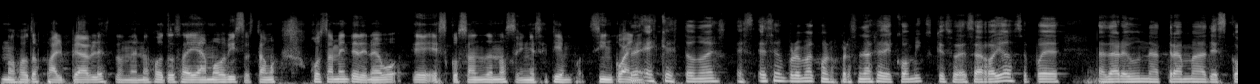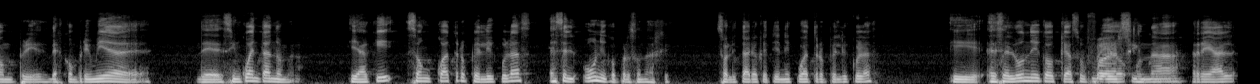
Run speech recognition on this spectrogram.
nosotros palpables donde nosotros hayamos visto. Estamos justamente de nuevo eh, excusándonos en ese tiempo, cinco Pero años. es que esto no es, es, es un problema con los personajes de cómics que su desarrollo se puede dar en una trama descompri- descomprimida de, de 50 números. Y aquí son cuatro películas, es el único personaje solitario que tiene cuatro películas. Y es el único que ha sufrido una real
